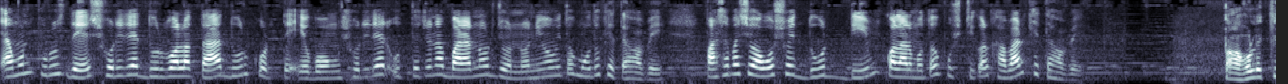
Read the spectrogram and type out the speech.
এমন পুরুষদের শরীরের দুর্বলতা দূর করতে এবং শরীরের উত্তেজনা বাড়ানোর জন্য নিয়মিত মধু খেতে হবে। পাশাপাশি অবশ্যই দুধ, ডিম, কলার মতো পুষ্টিকর খাবার খেতে হবে। তাহলে কি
